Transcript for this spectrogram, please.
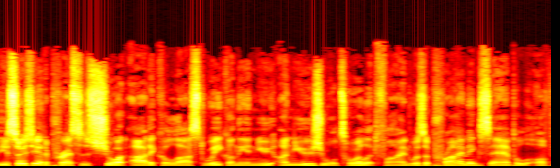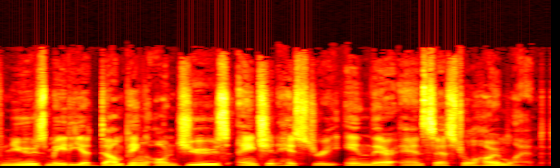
The Associated Press's short article last week on the unusual toilet find was a prime example of news media dumping on Jews' ancient history in their ancestral homeland.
